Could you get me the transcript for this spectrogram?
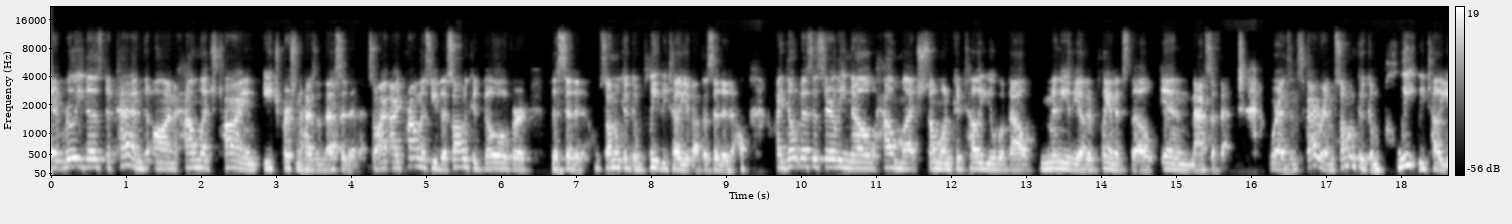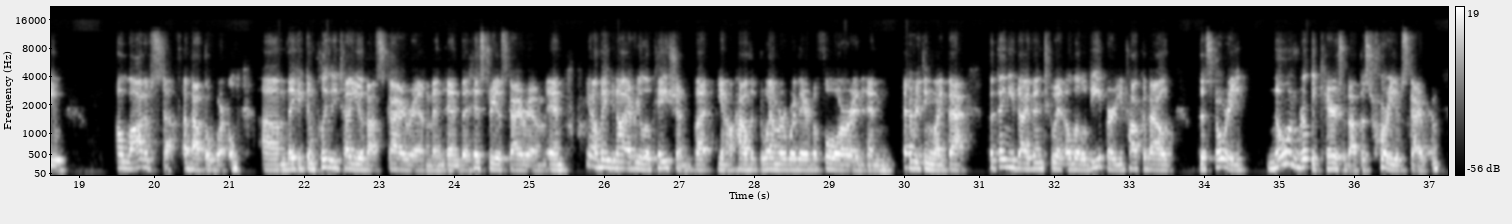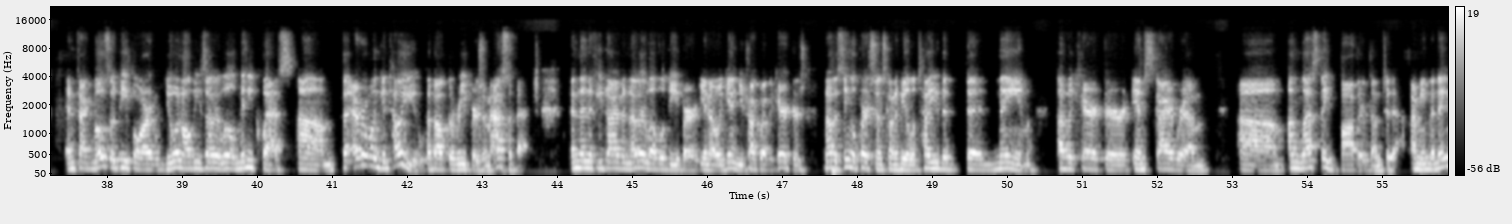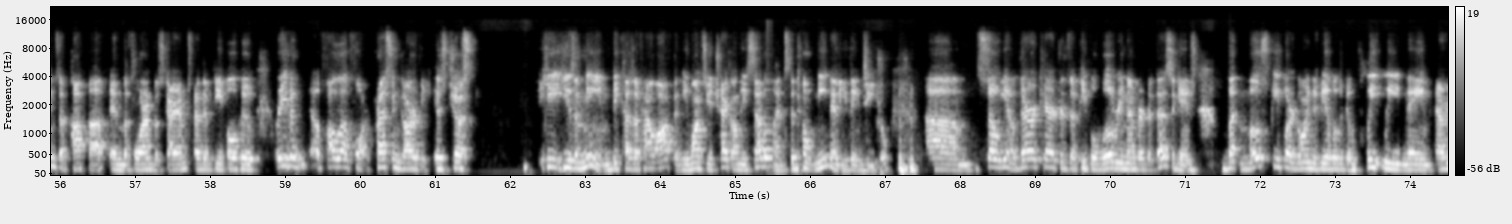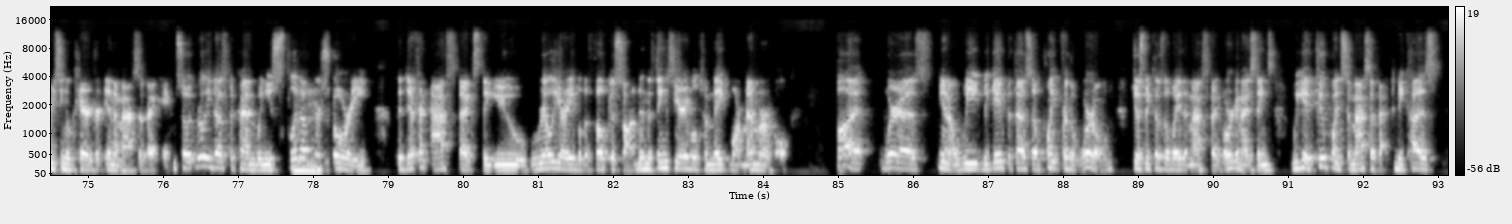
it really does depend on how much time each person has invested in it. So I, I, promise you that someone could go over the Citadel. Someone could completely tell you about the Citadel. I don't necessarily know how much someone could tell you about many of the other planets, though, in Mass Effect. Whereas in Skyrim, someone could completely tell you a lot of stuff about the world. Um, they could completely tell you about Skyrim and, and the history of Skyrim and, you know, maybe not every location, but, you know, how the Dwemer were there before and, and everything like that. But then you dive into it a little deeper. You talk about the story. No one really cares about the story of Skyrim. In fact, most of the people are doing all these other little mini quests, um, but everyone can tell you about the Reapers of Mass Effect. And then if you dive another level deeper, you know, again, you talk about the characters. Not a single person is going to be able to tell you the, the name of a character in Skyrim um, unless they bothered them to death. I mean, the names that pop up in the forums of Skyrim are the people who, or even Fallout 4, Preston Garvey is just he he's a meme because of how often he wants you to check on these settlements that don't mean anything to you. um, so you know there are characters that people will remember Bethesda games, but most people are going to be able to completely name every single character in a Mass Effect game. So it really does depend when you split up your mm. story, the different aspects that you really are able to focus on, and the things you're able to make more memorable. But whereas you know we we gave Bethesda a point for the world just because of the way that Mass Effect organized things, we gave two points to Mass Effect because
